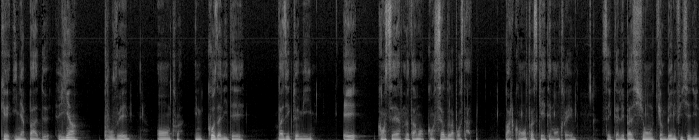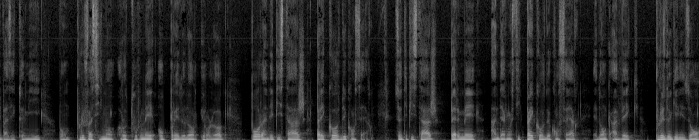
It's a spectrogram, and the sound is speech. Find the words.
qu'il n'y a pas de lien prouvé entre une causalité, vasectomie et cancer, notamment cancer de la prostate. Par contre, ce qui a été montré, c'est que les patients qui ont bénéficié d'une vasectomie vont plus facilement retourner auprès de leur urologue pour un dépistage précoce du cancer. Ce dépistage permet un diagnostic précoce de cancer et donc avec plus de guérison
